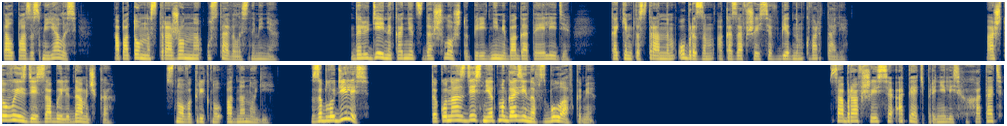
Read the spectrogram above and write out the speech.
Толпа засмеялась, а потом настороженно уставилась на меня. До людей наконец дошло, что перед ними богатая леди, каким-то странным образом оказавшаяся в бедном квартале. «А что вы здесь забыли, дамочка?» — снова крикнул одноногий. «Заблудились? Так у нас здесь нет магазинов с булавками». Собравшиеся опять принялись хохотать,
